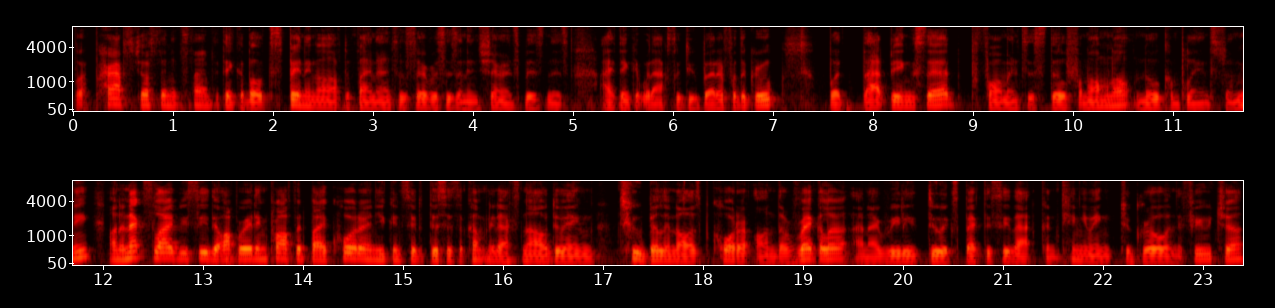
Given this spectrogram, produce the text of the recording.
But perhaps, Justin, it's time to think about spinning off the financial services and insurance business. I think it would actually do better for the group. But that being said, performance is still phenomenal. No complaints from me. On the next slide, we see the operating profit by quarter, and you can see that this is a company that's now doing $2 billion per quarter on the regular. And I really do expect to see that continuing to grow in the future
